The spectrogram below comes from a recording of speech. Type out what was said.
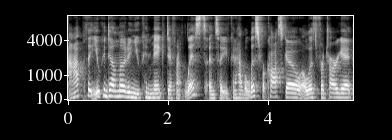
app that you can download and you can make different lists. And so you can have a list for Costco, a list for Target.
